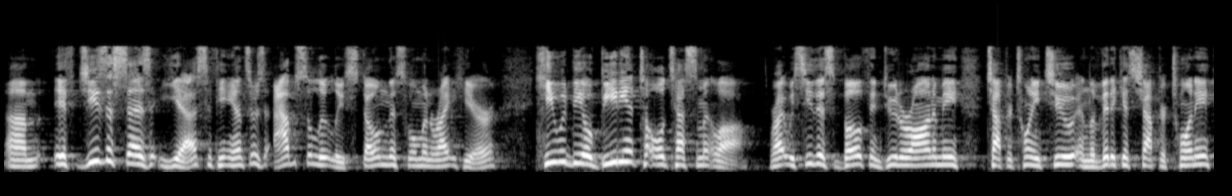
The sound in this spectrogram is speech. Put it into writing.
Um, if Jesus says yes, if he answers absolutely, stone this woman right here, he would be obedient to Old Testament law. Right? We see this both in Deuteronomy chapter 22 and Leviticus chapter 20,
